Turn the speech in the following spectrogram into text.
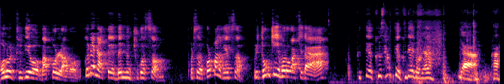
오늘 드디어 맛보려고. 꺼내놨대. 몇 명 죽었어. 벌써 꼴바닥 했어. 우리 동치미 보러 갑시다. 그때 그 상태 그대로야. 야, 가.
